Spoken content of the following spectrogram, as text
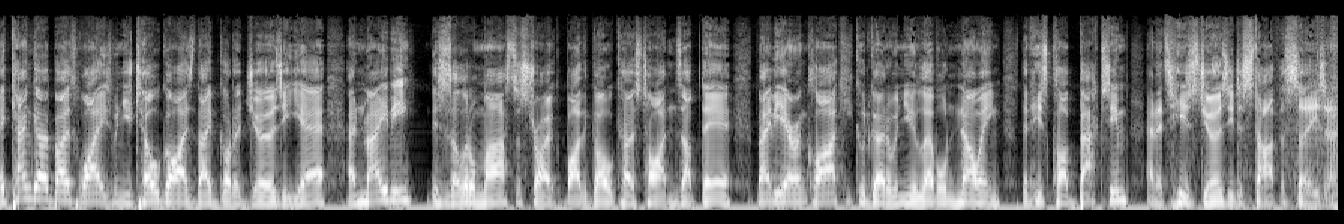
It can go both ways when you tell guys they've got a jersey, yeah. And maybe this is a little masterstroke by the Gold Coast Titans up there. Maybe Erin Clark, he could go to a new level knowing that his club backs him and it's his jersey to start the season.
